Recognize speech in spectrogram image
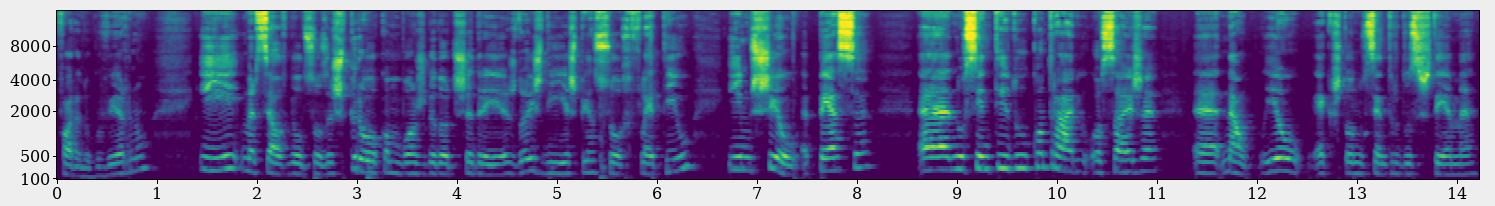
fora do governo. E Marcelo Rebelo de Sousa esperou como bom jogador de xadrez, dois dias, pensou, refletiu e mexeu a peça uh, no sentido contrário, ou seja, uh, não, eu é que estou no centro do sistema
